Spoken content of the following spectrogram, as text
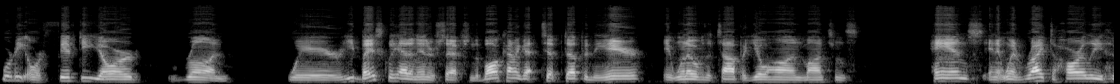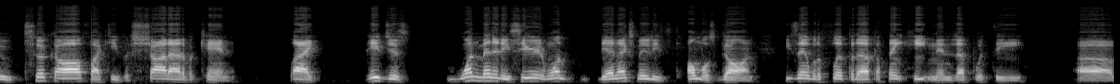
40 or 50 yard run, where he basically had an interception. The ball kind of got tipped up in the air. It went over the top of Johan Momsen's hands, and it went right to Harley, who took off like he was shot out of a cannon. Like he just one minute he's here, and one the next minute he's almost gone. He's able to flip it up. I think Heaton ended up with the uh,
